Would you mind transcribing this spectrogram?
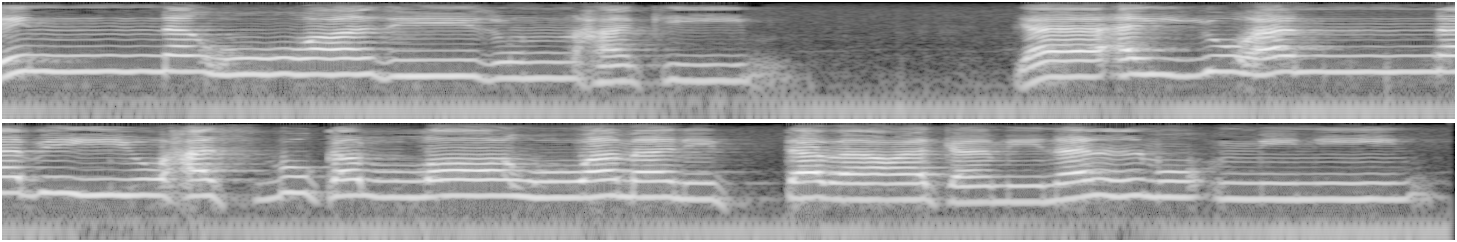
إِنَّهُ عَزِيزٌ حَكِيمٌ. يَا أَيُّهَا النَّبِيُّ حَسْبُكَ اللَّهُ وَمَنِ اتَّبَعَكَ مِنَ الْمُؤْمِنِينَ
